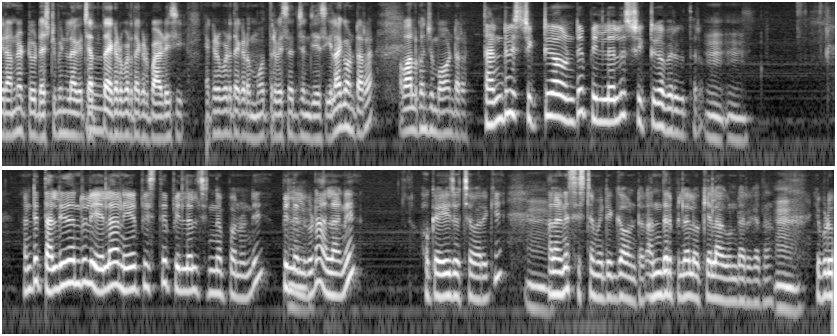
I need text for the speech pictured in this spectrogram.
మీరు అన్నట్టు డస్ట్బిన్ లాగా చెత్త ఎక్కడ పడితే అక్కడ పాడేసి ఎక్కడ పడితే అక్కడ మూత్ర విసర్జన చేసి ఇలాగే ఉంటారా? వాళ్ళు కొంచెం బాగుంటారా? తండ్రి స్ట్రిక్ట్గా ఉంటే పిల్లలు స్ట్రిక్ట్గా పెరుగుతారు. అంటే తల్లిదండ్రులు ఎలా నేర్పిస్తే పిల్లలు చిన్నప్పటి నుండి పిల్లలు కూడా అలానే ఒక ఏజ్ వచ్చే వరకు మ్మ్. అలానే సిస్టమేటిక్గా ఉంటారు అందరు పిల్లలు ఒకేలాగా ఉండరు కదా. ఇప్పుడు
